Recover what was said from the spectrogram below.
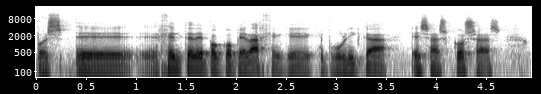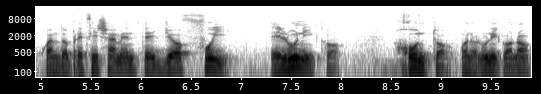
pues eh, gente de poco pelaje que, que publica esas cosas, cuando precisamente yo fui el único, junto, bueno, el único no,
